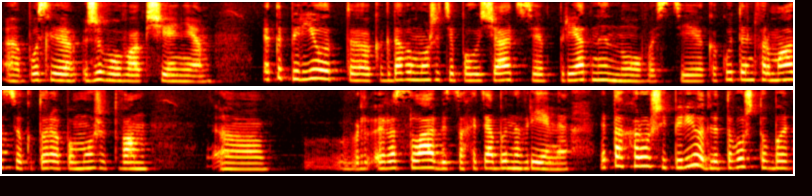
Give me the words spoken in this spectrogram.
э, после живого общения. Это период, э, когда вы можете получать приятные новости, какую-то информацию, которая поможет вам э, расслабиться хотя бы на время. Это хороший период для того, чтобы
